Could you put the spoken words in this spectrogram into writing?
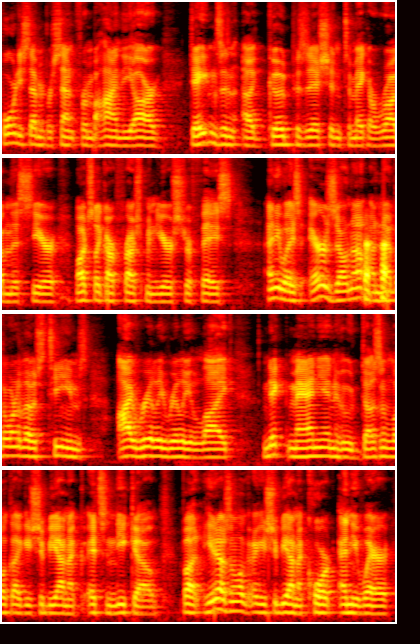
47% from behind the arc. Dayton's in a good position to make a run this year, much like our freshman year, Straface. Anyways, Arizona, another one of those teams I really, really like. Nick Mannion, who doesn't look like he should be on a it's Nico, but he doesn't look like he should be on a court anywhere.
